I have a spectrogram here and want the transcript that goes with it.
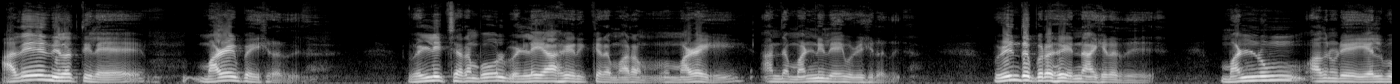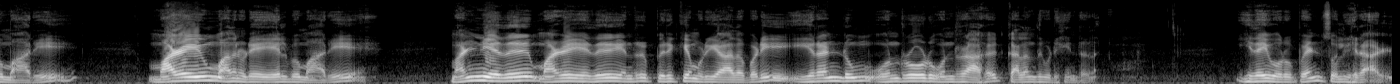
அதே நிலத்திலே மழை பெய்கிறது. வெள்ளிச்சரம் போல் வெள்ளையாக இருக்கிற மரம் மழை அந்த மண்ணிலே விழுகிறது. விழுந்த பிறகு என்னாகிறது? மண்ணும் அதனுடைய இயல்பு மாறி மழையும் அதனுடைய இயல்பு மாறி மண் எது மழை எது என்று பிரிக்க முடியாதபடி இரண்டும் ஒன்றோடு ஒன்றாக கலந்து விடுகின்றன. இதை ஒரு பெண் சொல்கிறாள்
